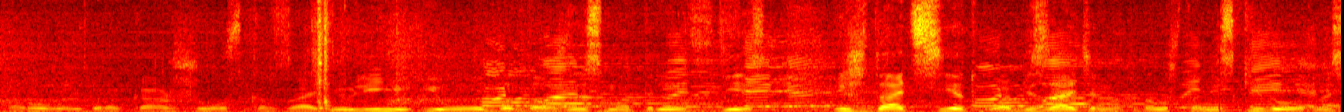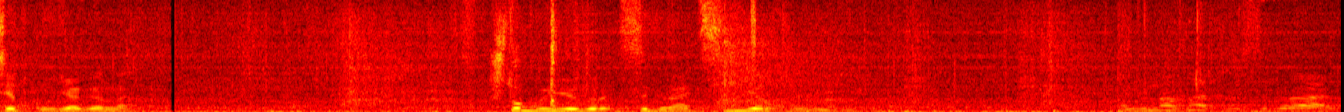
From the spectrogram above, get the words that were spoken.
второго игрока жестко в заднюю линию. И оба должны смотреть здесь. И ждать сетку обязательно, потому что они скидывают на сетку в диагональ. Чтобы ее игра- сыграть сверху. видите. Они назад не сыграют.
